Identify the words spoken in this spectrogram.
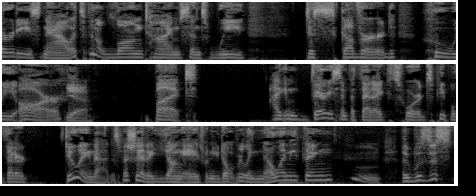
30s now. It's been a long time since we discovered who we are, Yeah. but I am very sympathetic towards people that are doing that, especially at a young age when you don't really know anything. Hmm. And Was this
